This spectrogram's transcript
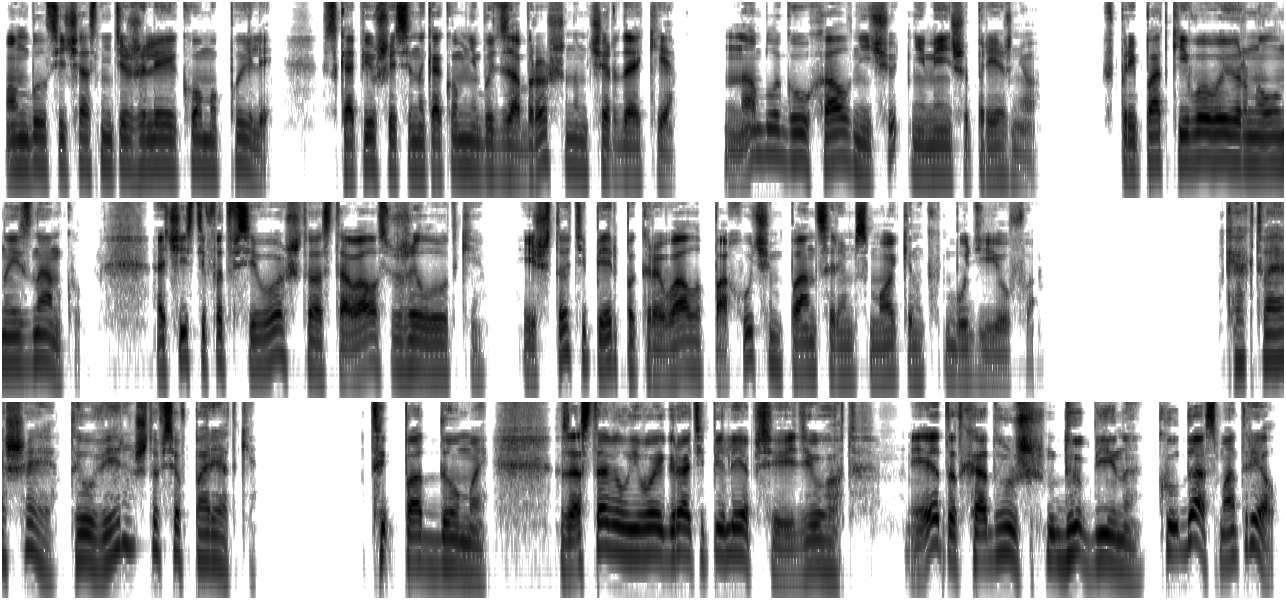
Он был сейчас не тяжелее кома пыли, скопившейся на каком-нибудь заброшенном чердаке, но благоухал ничуть не меньше прежнего. В припадке его вывернуло наизнанку, очистив от всего, что оставалось в желудке, и что теперь покрывало пахучим панцирем смокинг Будьюфа. «Как твоя шея? Ты уверен, что все в порядке?» «Ты подумай. Заставил его играть эпилепсию, идиот. И этот ходуш, дубина, куда смотрел?»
